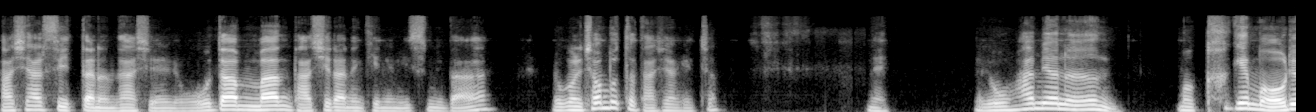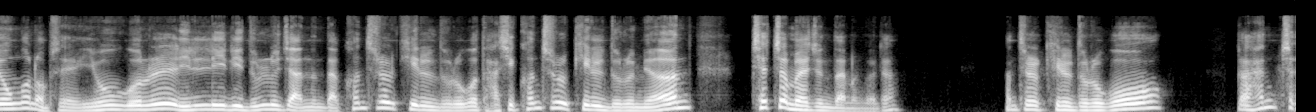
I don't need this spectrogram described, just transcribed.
다시 할 수 있다는 사실. 5단만 다시라는 기능이 있습니다. 요거는 처음부터 다시 하겠죠. 네. 요 화면은 뭐 크게 뭐 어려운 건 없어요. 요거를 일일이 누르지 않는다. 컨트롤 키를 누르고 다시 컨트롤 키를 누르면 채점을 해준다는 거죠. 컨트롤 키를 누르고 그러니까 한 차-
